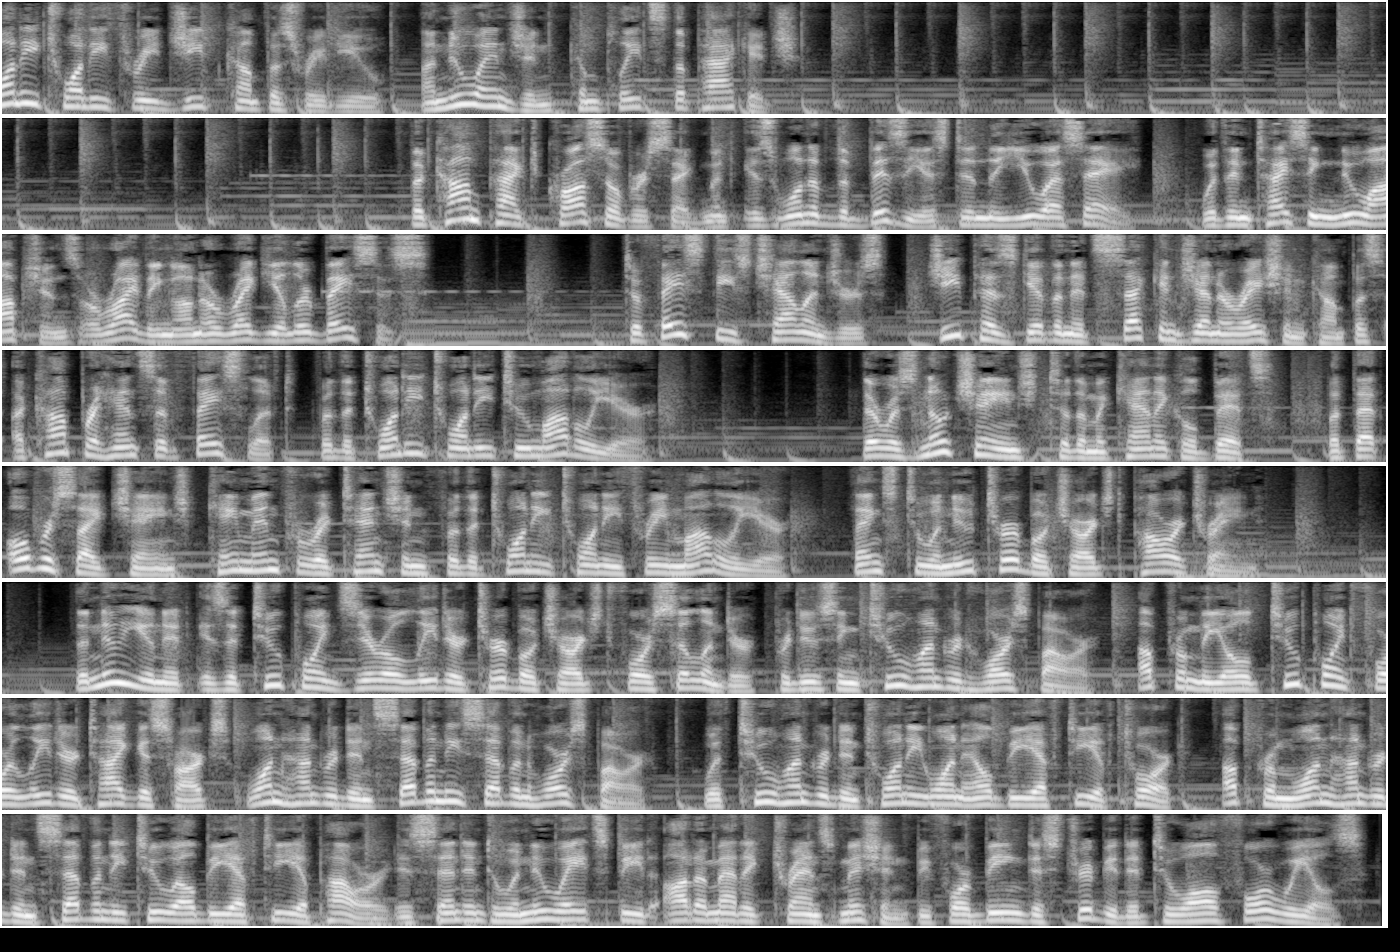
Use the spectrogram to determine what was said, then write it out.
2023 Jeep Compass Review, a new engine completes the package. The compact crossover segment is one of the busiest in the USA, with enticing new options arriving on a regular basis. To face these challengers, Jeep has given its second generation Compass a comprehensive facelift for the 2022 model year. There was no change to the mechanical bits, but that oversight change came in for retention for the 2023 model year, thanks to a new turbocharged powertrain. The new unit is a 2.0-liter turbocharged four-cylinder producing 200 horsepower, up from the old 2.4-liter Tigris 177 horsepower, with 221 lb-ft of torque, up from 172 lb-ft of power is sent into a new 8-speed automatic transmission before being distributed to all four wheels.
